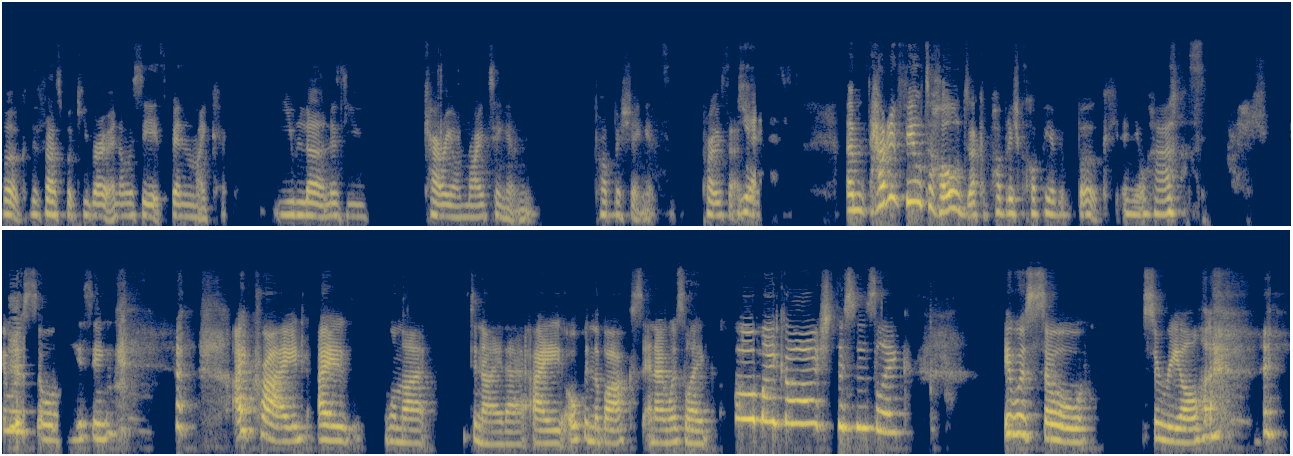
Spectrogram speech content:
book, the first book you wrote, and obviously it's been like you learn as you carry on writing and publishing its process. yes Um, how did it feel to hold like a published copy of a book in your hands? It was so amazing. I cried. I will not deny that. I opened the box and I was like, oh my gosh, this is like, it was so surreal.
